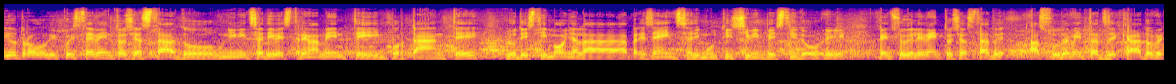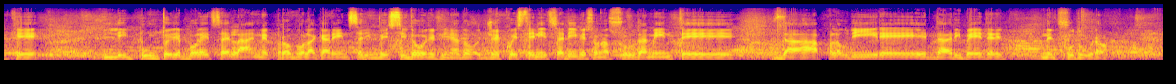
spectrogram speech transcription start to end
Io trovo che questo evento sia stato un'iniziativa estremamente importante, lo testimonia la presenza di moltissimi investitori, penso che l'evento sia stato assolutamente azzeccato perché il punto di debolezza dell'AIM è proprio la carenza di investitori fino ad oggi e queste iniziative sono assolutamente da applaudire e da ripetere nel futuro.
